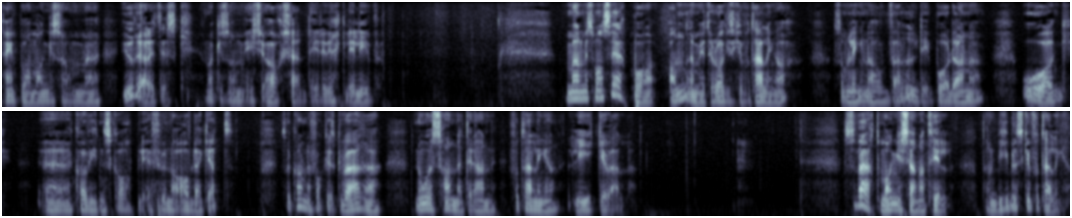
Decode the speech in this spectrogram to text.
tenkt på av mange som eh, urealistisk, noe som ikke har skjedd i det virkelige liv. Men hvis man ser på andre mytologiske fortellinger, som ligner veldig på denne, og eh, hva vitenskapelige funn har avdekket, så kan det faktisk være noe sannhet i den fortellingen likevel. Svært mange kjenner til den bibelske fortellingen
